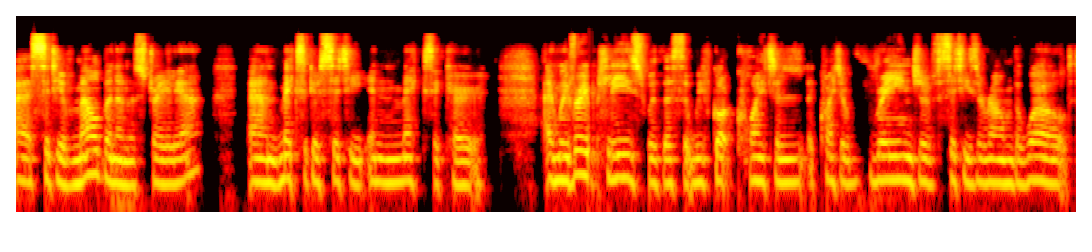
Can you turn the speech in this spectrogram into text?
uh, city of Melbourne in Australia, and Mexico City in Mexico. And we're very pleased with this that we've got quite a quite a range of cities around the world.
